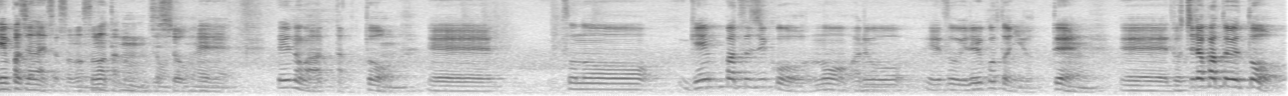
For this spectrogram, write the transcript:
原発じゃないですよ。そのその他の実証、うんえーっていうのがあったのと、うん。えーその原発事故のあれを映像を入れることによって、えーどちらかというと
